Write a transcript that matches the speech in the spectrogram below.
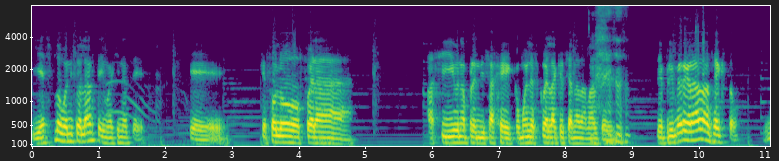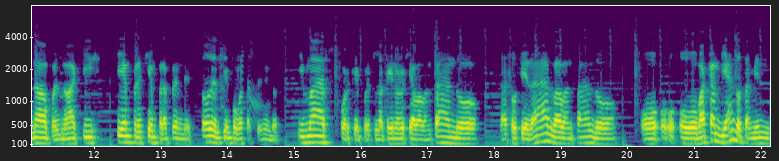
Y es lo bonito del arte, imagínate que, que solo fuera así un aprendizaje como en la escuela, que sea nada más de, de primer grado a sexto. No, pues no, aquí siempre, siempre aprendes, todo el tiempo vas aprendiendo. Y más porque pues la tecnología va avanzando, la sociedad va avanzando, o, o- o va cambiando también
